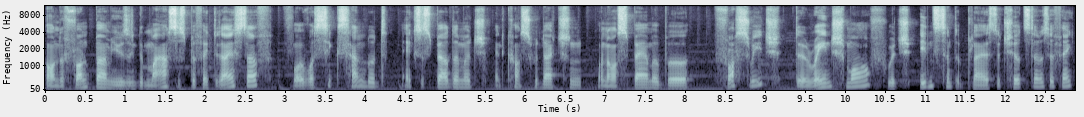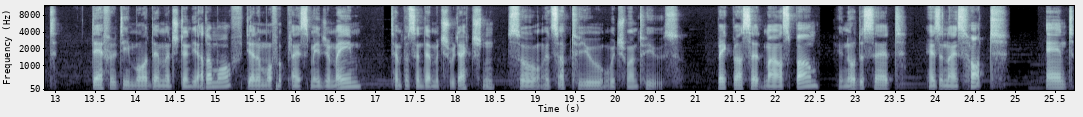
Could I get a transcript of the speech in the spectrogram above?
On the front bar I'm using the Master's Perfected Ice Staff for over 600 extra spell damage and cost reduction on our spammable Frost Reach, the Range Morph, which instant applies the Chilled status effect, definitely more damage than the other morph. The other morph applies Major Maim, 10% damage reduction, so it's up to you which one to use. Backbar set Mara's Balm, you know the set, has a nice hot, and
